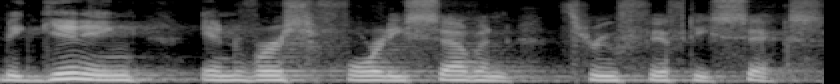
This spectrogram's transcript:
beginning in verse 47 through 56.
